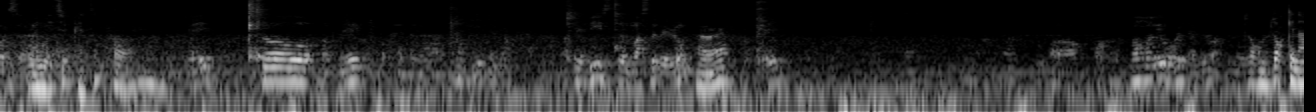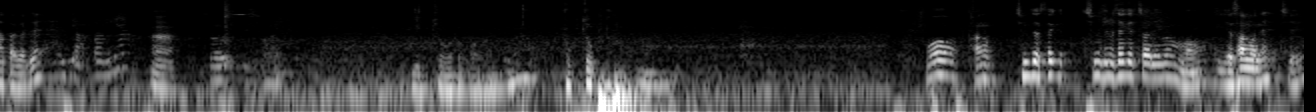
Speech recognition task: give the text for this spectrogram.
오, 집 괜찮다. Okay. So, okay. Okay. Uh, okay. This is the master bedroom. Alright. Okay. normally what is that? 조금 좁긴 하다, 그지? 아, 이게 안방이야? 응. So this one. 이쪽으로 보는 거야? 북쪽. 음. 뭐, 방, 침대 세 개, 침실 세 개짜리면 뭐 예상은 했지.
